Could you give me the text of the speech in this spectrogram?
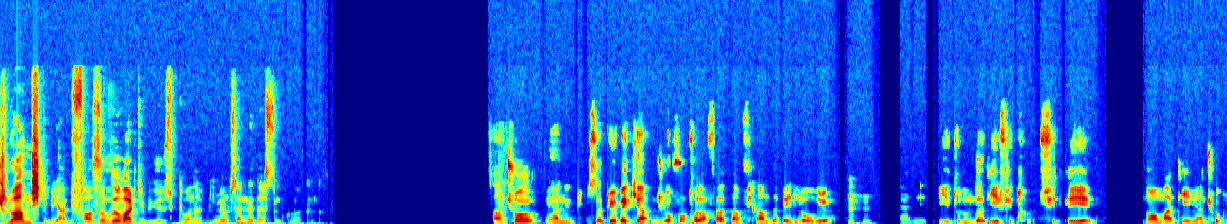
kilo almış gibi yani bir fazlalığı var gibi gözüktü bana. Bilmiyorum sen ne dersin bu konu hakkında? Sancho yani mesela göbek yapmış o fotoğraflardan filan da belli oluyor. Hı hı. Yani iyi durumda değil fit, fitliği normal değil yani çok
